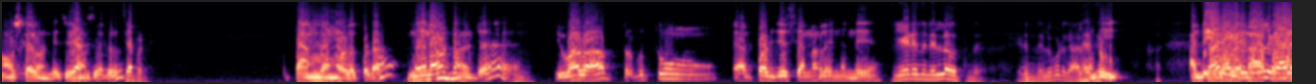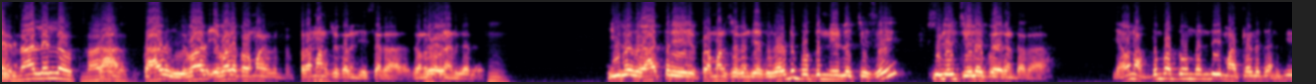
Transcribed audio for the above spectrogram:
నమస్కారం అండి శ్రీనివాస్ గారు. చెప్పండి. ప్యానల్ ఉన్న వాళ్ళకి కూడా. నేనేమంటున్నానంటే ఇవాళ ప్రభుత్వం ఏర్పాటు చేసి ఎన్నాళ్ళైందండి ఏడెనిమిది నెలలు అవుతుంది. ఎనిమిది నెలలు కూడా కాలేదు. అంటే ప్రమాణ- కాదు ఇవాళ ఇవాళ స్వీకారం చేశారా చంద్రబాబు నాయుడు గారు? ఈ రోజు రాత్రి ప్రమాణ స్వీకారం చేశారు కాబట్టి పొద్దున్న నీళ్ళు వచ్చేసి వీళ్ళు ఏం చేయలేకపోయారంటారా? ఏమైనా అర్థం పర్థం ఉందండి మాట్లాడేదానికి?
